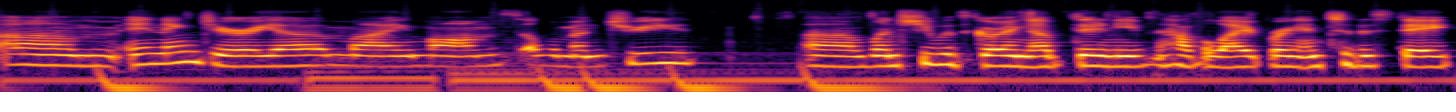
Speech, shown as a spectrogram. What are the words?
um, in Nigeria, my mom's elementary, uh, when she was growing up, didn't even have a library, and to this day,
